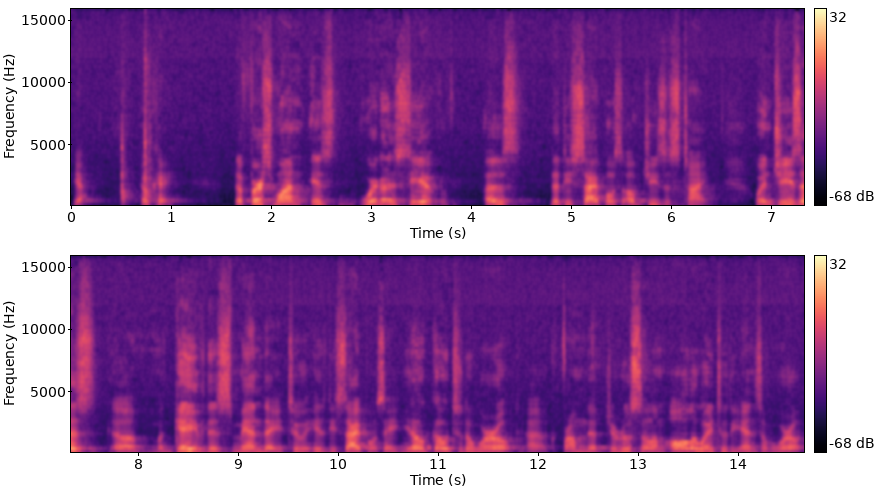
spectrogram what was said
Yeah, okay. The first one is we're going to see it as the disciples of Jesus' time. When Jesus uh, gave this mandate to his disciples, say, you know, go to the world, uh, from the Jerusalem all the way to the ends of the world.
